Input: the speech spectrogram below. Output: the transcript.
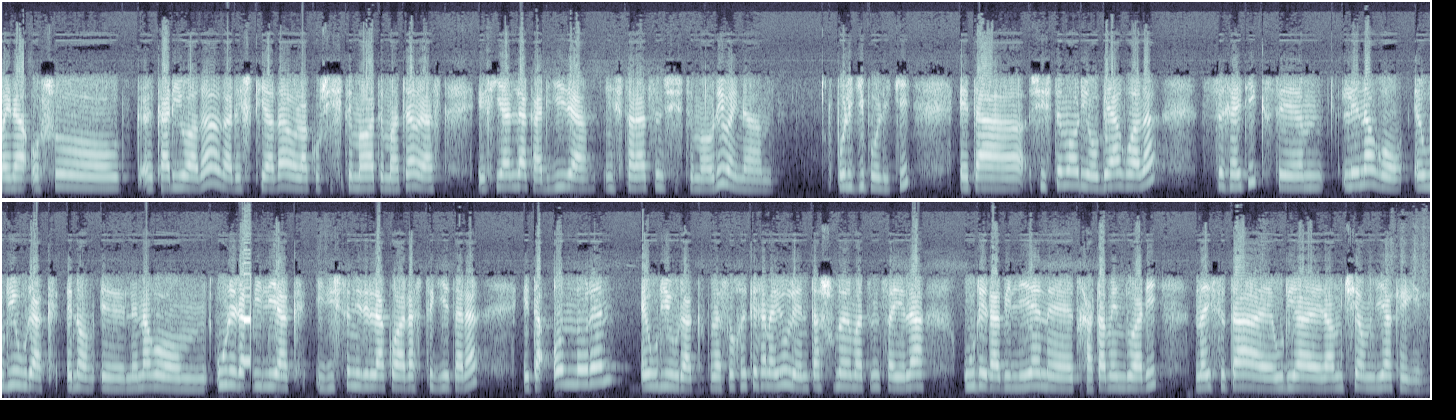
baina oso karioa da, garestia da, olako sistema bat ematea, beraz, egialdak ari dira instalatzen sistema hori, baina poliki-poliki, eta sistema hori obeagoa da, Zerraitik, ze lehenago euriurak, eh, no, e, lehenago urerabiliak iristen direlako araztegietara, eta ondoren euriurak. Beraz, horrek egan nahi du, lehentasuna ematen zaiela urerabilien e, tratamenduari, naiz eta euria erantxia ondiak egin.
